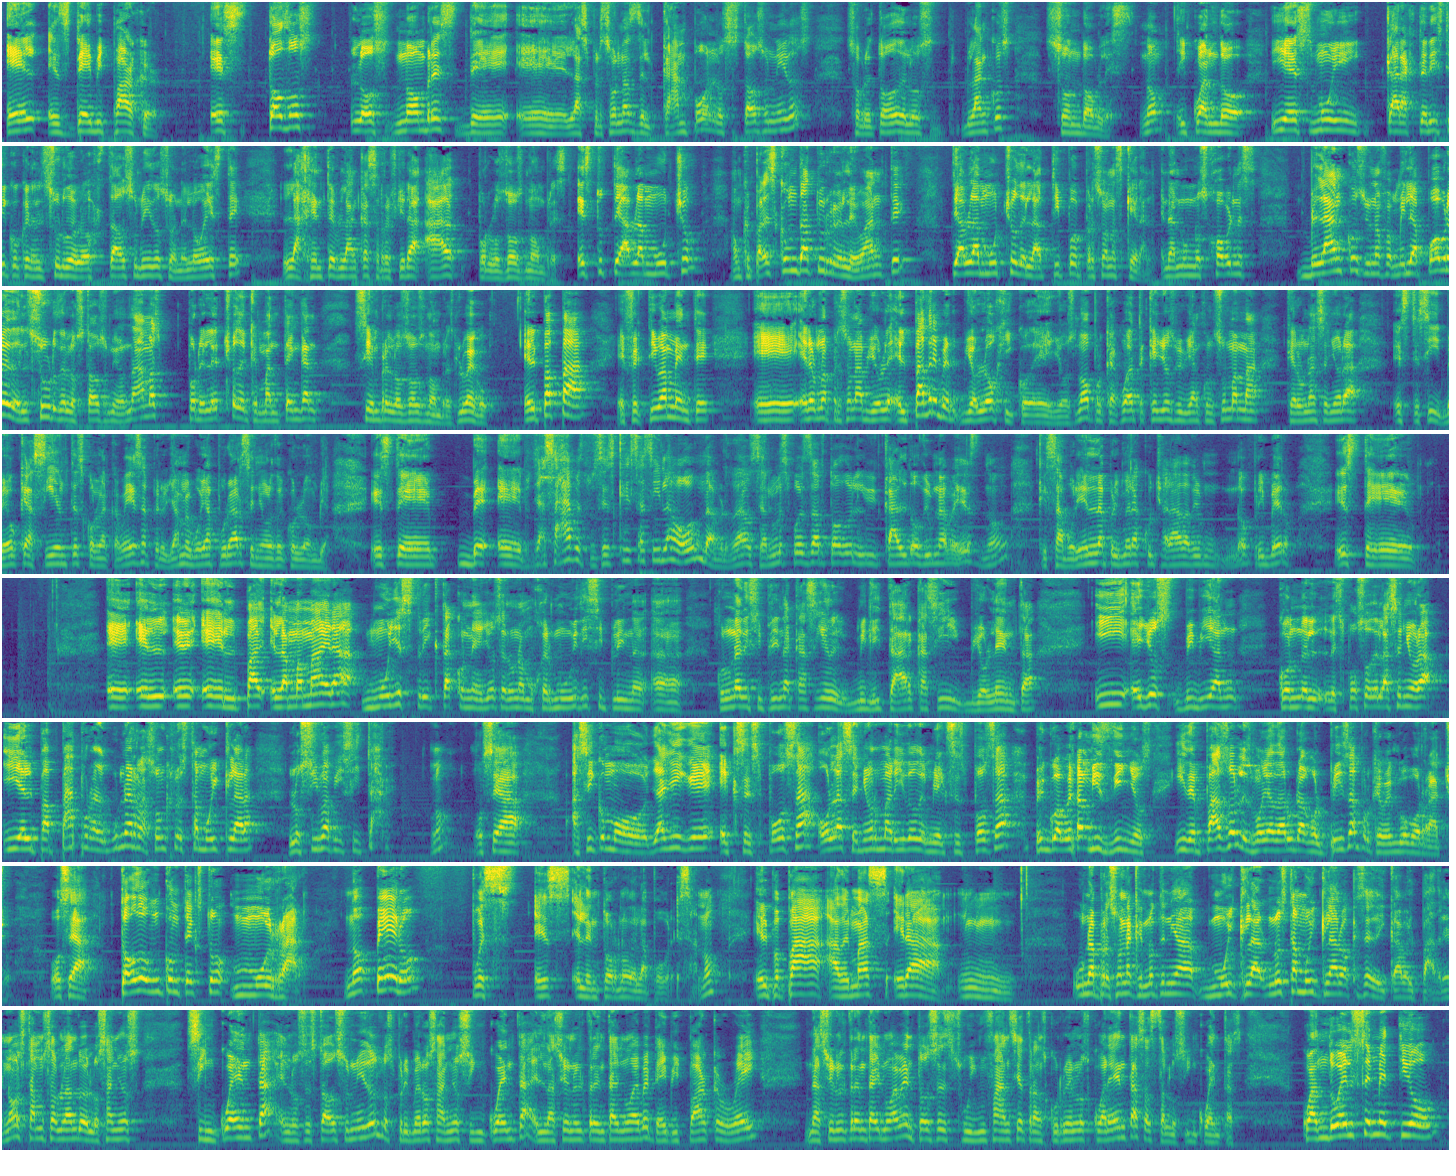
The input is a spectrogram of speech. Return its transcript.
Él es David Parker. Es todos los nombres de eh, las personas del campo en los Estados Unidos, sobre todo de los blancos, son dobles, ¿no? Y cuando, y es muy característico que en el sur de los Estados Unidos o en el oeste, la gente blanca se refiera a por los dos nombres. Esto te habla mucho, aunque parezca un dato irrelevante, te habla mucho del tipo de personas que eran. Eran unos jóvenes blancos y una familia pobre del sur de los Estados Unidos, nada más por el hecho de que mantengan siempre los dos nombres. Luego, el papá, efectivamente, eh, era una persona el padre bi- biológico de ellos, ¿no? Porque acuérdate que ellos vivían con su mamá, que era una señora, este sí, veo que asientes con la cabeza, pero ya me voy a apurar, señor de Colombia. Este, eh, ya sabes, pues es que es así la onda, ¿verdad? O sea, no les puedes dar todo el caldo de una vez, ¿no? Que saboreen la primera cucharada de un, no, primero. Este, eh, el, pa- la mamá era muy estricta con ellos, era una mujer muy disciplina, ah, con una disciplina casi militar, casi violenta, y ellos vivían con el esposo de la señora y el papá, por alguna razón que no está muy clara, los iba a visitar, ¿no? O sea, así como ya llegué ex esposa, hola señor marido de mi ex esposa, vengo a ver a mis niños y de paso les voy a dar una golpiza porque vengo borracho. O sea, todo un contexto muy raro, ¿no? Pero, pues es el entorno de la pobreza, ¿no? El papá además era... Mm, una persona que no tenía muy claro, no está muy claro a qué se dedicaba el padre, ¿no? Estamos hablando de los años 50 en los Estados Unidos, los primeros años 50, él nació en el 39, David Parker Ray nació en el 39, entonces su infancia transcurrió en los 40 hasta los 50. Cuando él se metió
